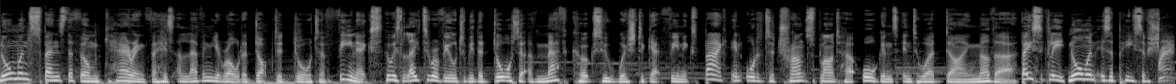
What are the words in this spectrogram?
Norman spends the film caring for his 11 year old adopted daughter, Phoenix, who is later revealed to be the daughter of meth cooks who wish to get Phoenix back in order to transfer transplant her organs into her dying mother. Basically, Norman is a piece of shit,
